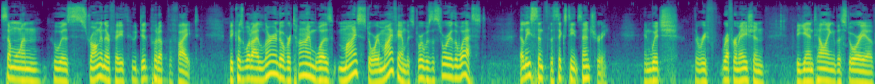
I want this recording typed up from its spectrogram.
someone who was strong in their faith who did put up the fight. Because what I learned over time was my story, my family story, was the story of the West, at least since the 16th century, in which the Re- Reformation began telling the story of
